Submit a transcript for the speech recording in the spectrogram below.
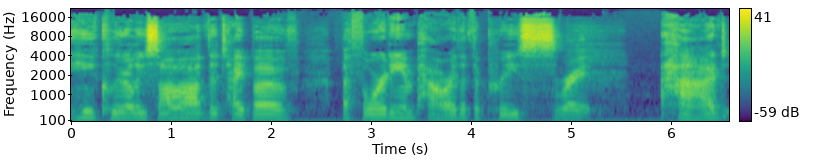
he clearly saw the type of authority and power that the priests Right. had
